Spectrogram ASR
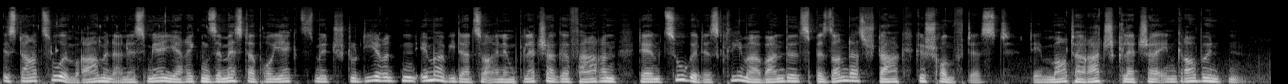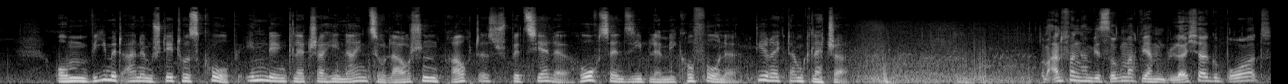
ist dazu im Rahmen eines mehrjährigen Semesterprojekts mit Studierenden immer wieder zu einem Gletscher gefahren, der im Zuge des Klimawandels besonders stark geschrumpft ist, dem Morteratsch-Gletscher in Graubünden. Um wie mit einem Stethoskop in den Gletscher hineinzulauschen, braucht es spezielle, hochsensible Mikrofone direkt am Gletscher. Am Anfang haben wir es so gemacht, wir haben Löcher gebohrt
